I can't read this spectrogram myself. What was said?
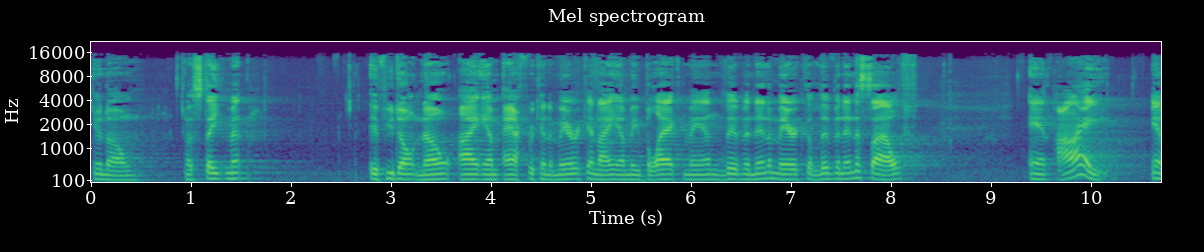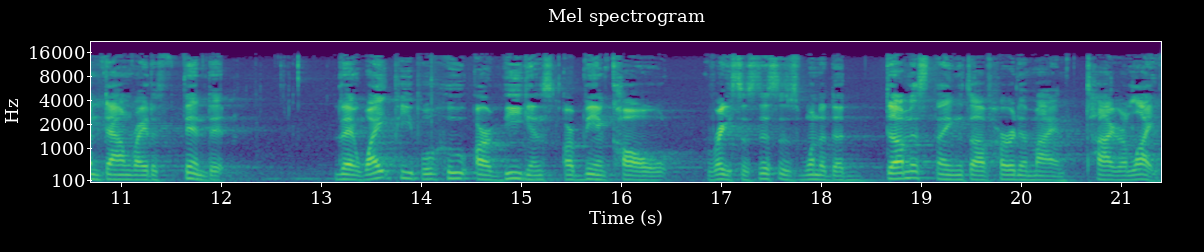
you know, a statement, if you don't know, I am African American. I am a black man living in America, living in the South. And I am downright offended that white people who are vegans are being called racist. This is one of the dumbest things I've heard in my entire life.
